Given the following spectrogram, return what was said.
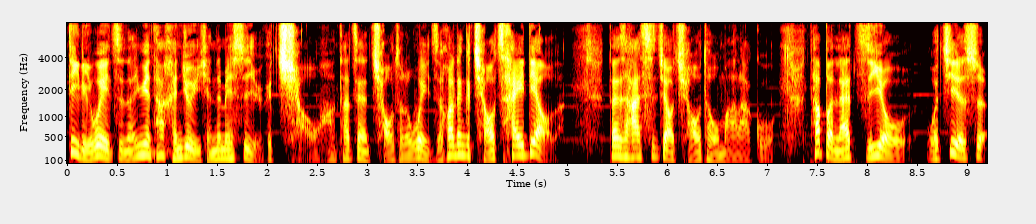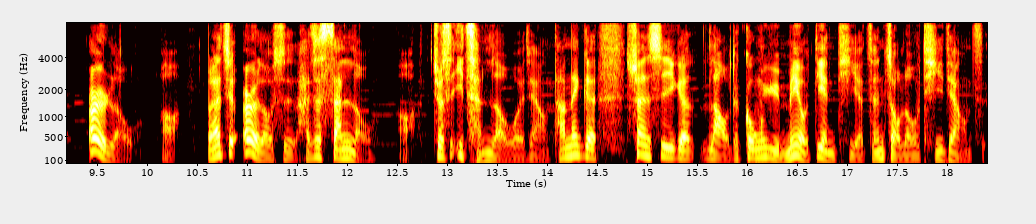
地理位置呢，因为它很久以前那边是有一个桥哈，它在桥头的位置，后来那个桥拆掉了，但是它是叫桥头麻辣锅。它本来只有我记得是二楼啊。本来这二楼是还是三楼哦，就是一层楼啊，这样。它那个算是一个老的公寓，没有电梯啊，只能走楼梯这样子。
